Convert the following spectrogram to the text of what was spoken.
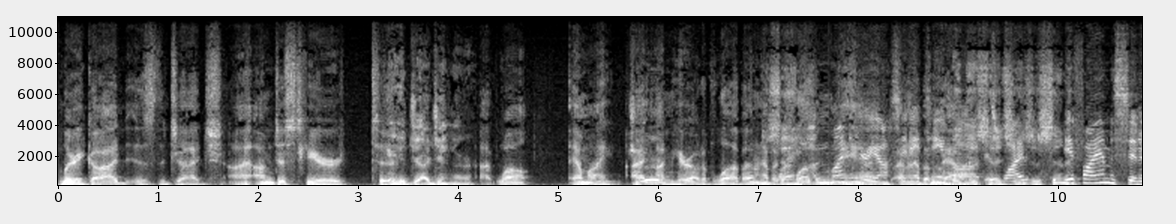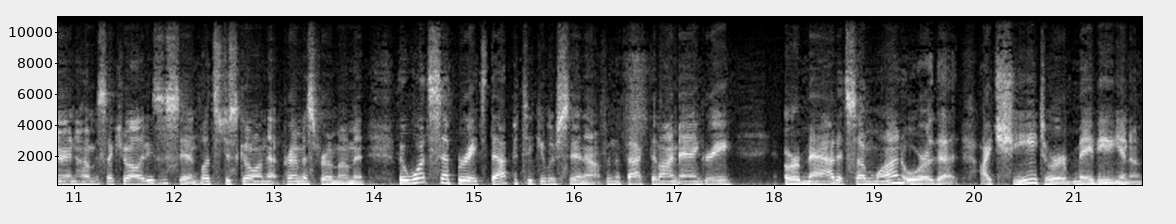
Larry, God is the judge. I, am just here to. Are you judging her? Uh, well, Am I? Sure. I? am here out of love. I don't have a club in my, my hand. I don't have a belt. Is why, if I am a sinner and homosexuality is a sin, let's just go on that premise for a moment. But what separates that particular sin out from the fact that I'm angry or mad at someone or that I cheat or maybe, you know,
